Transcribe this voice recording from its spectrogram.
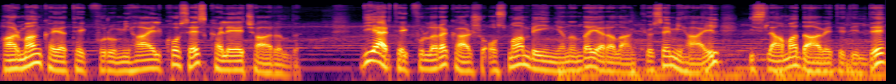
Harmankaya tekfuru Mihail Koses kaleye çağrıldı. Diğer tekfurlara karşı Osman Bey'in yanında yer alan Köse Mihail, İslam'a davet edildi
